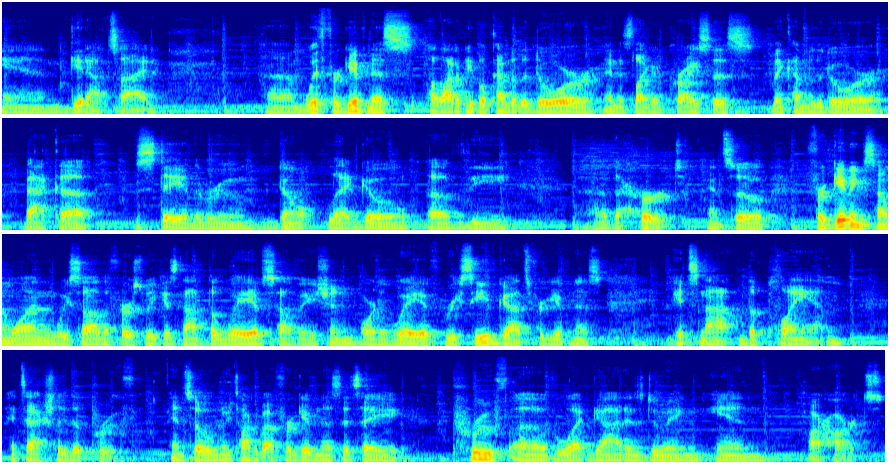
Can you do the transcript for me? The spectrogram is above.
and get outside. Um, with forgiveness, a lot of people come to the door and it's like a crisis. They come to the door, back up, stay in the room, don't let go of the uh, the hurt. And so, forgiving someone, we saw the first week, is not the way of salvation or the way of receive God's forgiveness. It's not the plan. It's actually the proof. And so, when we talk about forgiveness, it's a proof of what God is doing in our hearts.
